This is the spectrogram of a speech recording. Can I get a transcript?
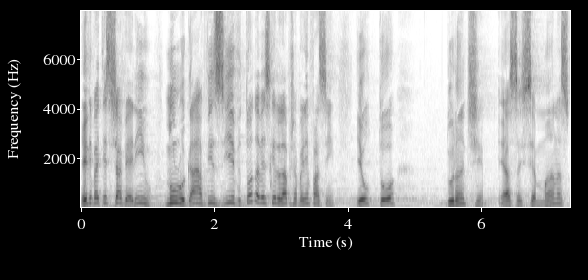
Ele vai ter esse chaveirinho num lugar visível. Toda vez que ele olhar para o chaveirinho, fala assim: Eu estou, durante essas semanas,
